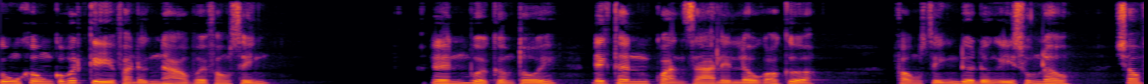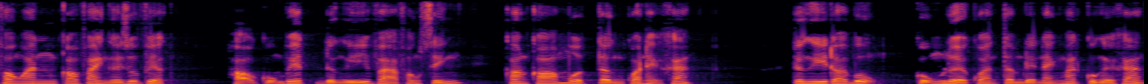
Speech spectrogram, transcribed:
cũng không có bất kỳ phản ứng nào với Phong Sính. Đến buổi cơm tối, đích thân quản gia lên lầu gõ cửa. Phong Sính đưa Đường Ý xuống lầu, trong phòng ăn có vài người giúp việc, họ cũng biết Đường Ý và Phong Sính còn có một tầng quan hệ khác. Đường Ý đói bụng, cũng lười quan tâm đến ánh mắt của người khác.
